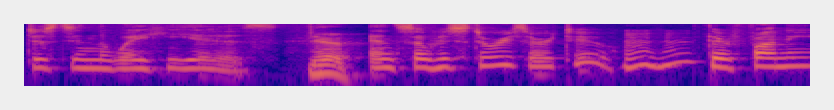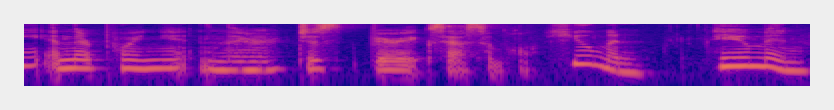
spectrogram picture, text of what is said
just in the way he is. Yeah. And so his stories are too. Mm-hmm. They're funny and they're poignant and they're mm-hmm. just very accessible. Human. Human.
